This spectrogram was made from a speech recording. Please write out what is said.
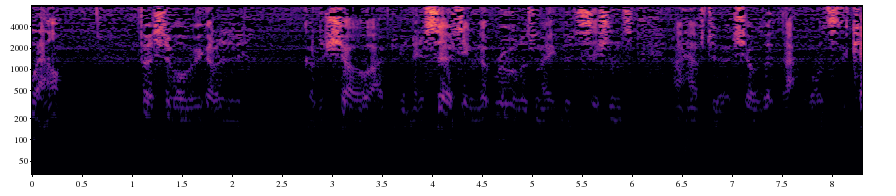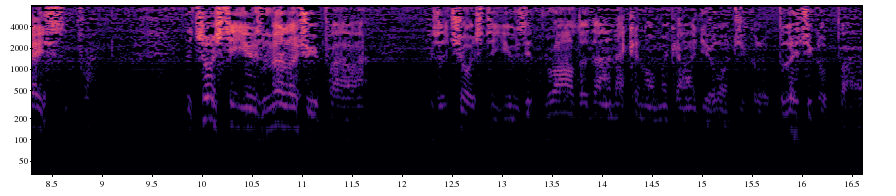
Well, first of all, we've got to, got to show, I've been asserting that rulers make the decisions. I have to show that that was the case, in fact. The choice to use military power is a choice to use it rather than economic, ideological, or political power,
